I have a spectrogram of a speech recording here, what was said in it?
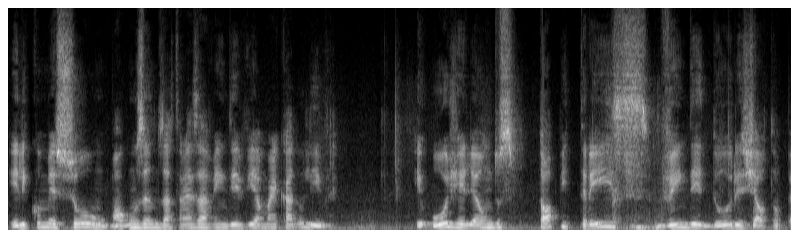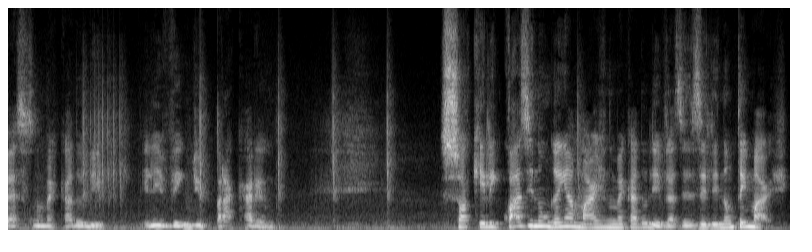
Ele começou, alguns anos atrás, a vender via Mercado Livre. E hoje ele é um dos top 3 vendedores de autopeças no Mercado Livre. Ele vende pra caramba. Só que ele quase não ganha margem no Mercado Livre. Às vezes ele não tem margem.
